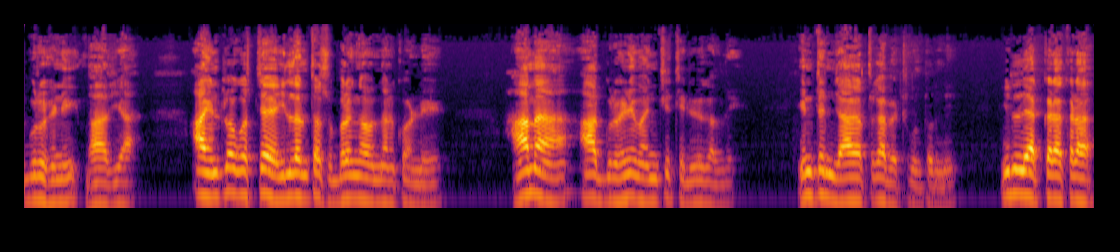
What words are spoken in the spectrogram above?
గృహిణి భార్య. ఆ ఇంట్లోకి వస్తే ఇల్లంతా శుభ్రంగా ఉందనుకోండి ఆమె ఆ గృహిణి మంచి తెలియగలది ఇంటిని జాగ్రత్తగా పెట్టుకుంటుంది. ఇల్లు ఎక్కడెక్కడ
